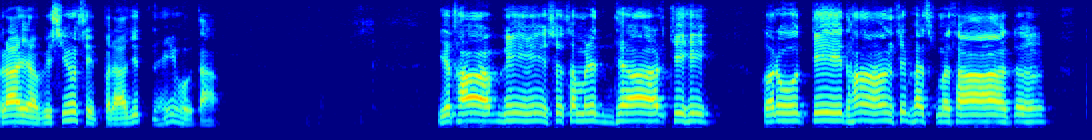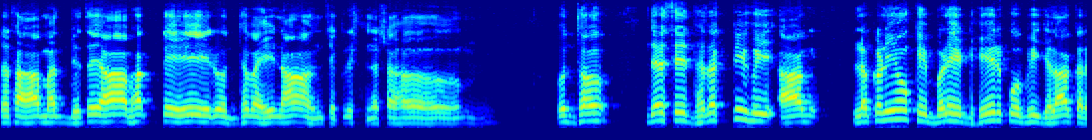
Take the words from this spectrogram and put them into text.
प्राय विषयों से पराजित नहीं होता। यथाग्नि समृद्ध्यार्चि करोत्येधांस भस्मसात, तथा मध्यतया भक्तेरुद्धवैनांश कृष्ण सह उद्धव जैसे धधकती हुई आग लकड़ियों के बड़े ढेर को भी जलाकर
